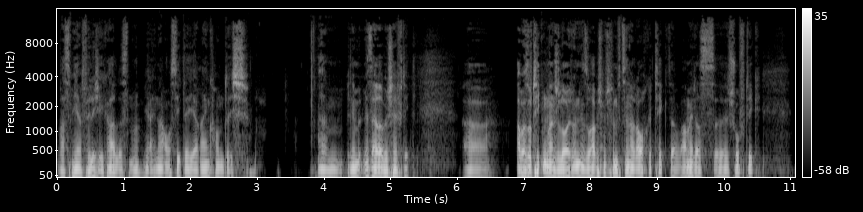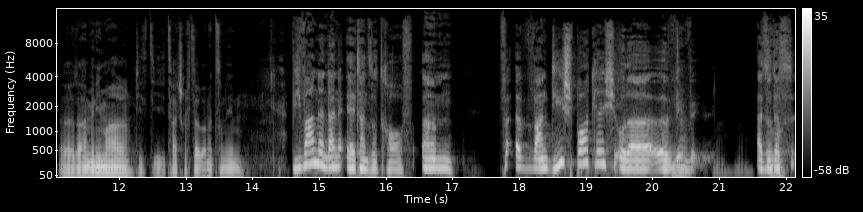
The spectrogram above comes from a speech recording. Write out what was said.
was mir ja völlig egal ist, ne? wie einer aussieht, der hier reinkommt. Ich ähm, bin ja mit mir selber beschäftigt. Äh, aber so ticken manche Leute und so habe ich mit 15 halt auch getickt. Da war mir das äh, schuftig, äh, da minimal die, die Zeitschrift selber mitzunehmen. Wie waren denn deine Eltern so drauf? Ähm, äh, waren die sportlich oder äh, wie, wie, also, das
